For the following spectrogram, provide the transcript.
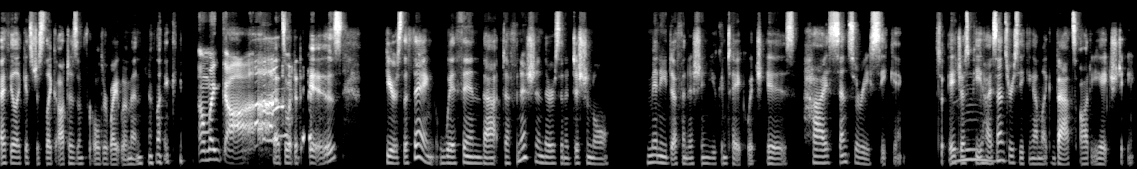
I feel like it's just like autism for older white women. like, oh my God. That's what it is. Here's the thing within that definition, there's an additional mini definition you can take, which is high sensory seeking. So, HSP, mm. high sensory seeking, I'm like, that's ADHD.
